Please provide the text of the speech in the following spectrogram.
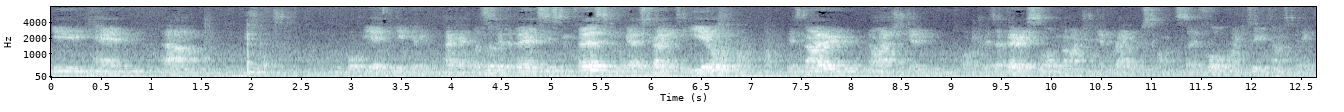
you can, um, well, yeah, you can, okay, let's look at the burn system first and we'll go straight to yield. There's no nitrogen there's a very small nitrogen rate response, so 4.2 tonnes per hectare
